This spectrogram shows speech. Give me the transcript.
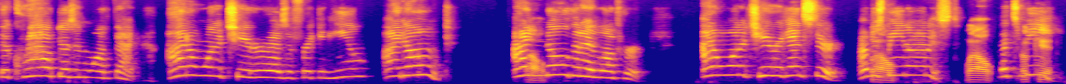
The crowd doesn't want that. I don't want to cheer her as a freaking heel. I don't. I know that I love her. I don't want to cheer against her. I'm just well, being honest. Well, that's okay. me.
